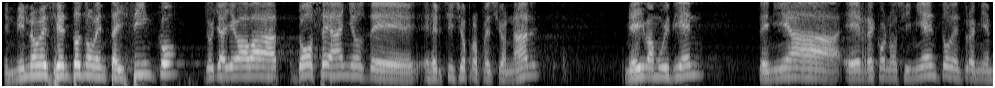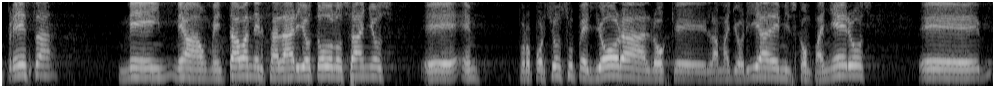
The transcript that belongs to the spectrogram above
En 1995 yo ya llevaba 12 años de ejercicio profesional, me iba muy bien, tenía eh, reconocimiento dentro de mi empresa, me, aumentaban el salario todos los años eh, en proporción superior a lo que la mayoría de mis compañeros. Eh,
